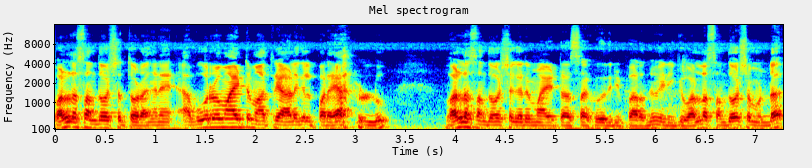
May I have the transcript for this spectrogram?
വളരെ സന്തോഷത്തോടെ അങ്ങനെ അപൂർവമായിട്ട് മാത്രമേ ആളുകൾ പറയാറുള്ളൂ. വളരെ സന്തോഷകരമായിട്ട് ആ സഹോദരി പറഞ്ഞു. എനിക്ക് വളരെ സന്തോഷമുണ്ട്.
